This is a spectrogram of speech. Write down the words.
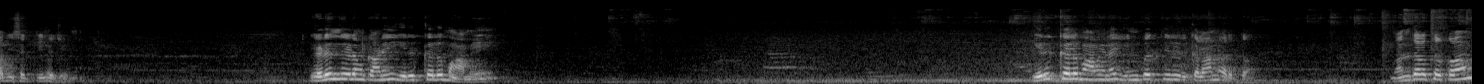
ஆதிசக்தின்னு வச்சுக்கணும். எழுந்திடம் காணி இருக்கலும் ஆமே. இருக்கலும் ஆமைனா இன்பத்தில் இருக்கலாம்னு அர்த்தம். மந்திரத்துக்கும்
